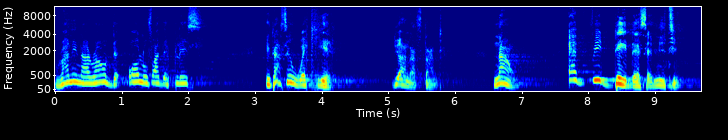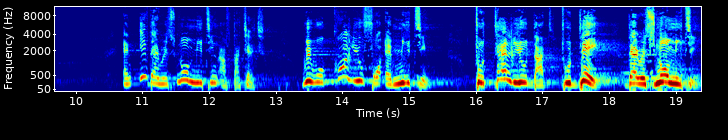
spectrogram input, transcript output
running around the, all over the place, it doesn't work here. Do you understand? Now, every day there's a meeting. And if there is no meeting after church, we will call you for a meeting to tell you that today there is no meeting.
